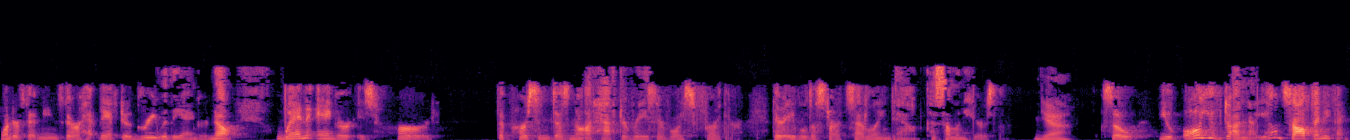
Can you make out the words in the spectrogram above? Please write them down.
wonder if that means they're, they have to agree with the anger. No. When anger is heard, the person does not have to raise their voice further. They're able to start settling down because someone hears them. Yeah. So you, all you've done now, you haven't solved anything.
